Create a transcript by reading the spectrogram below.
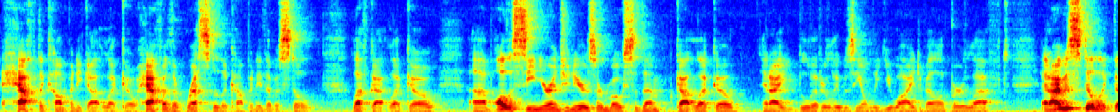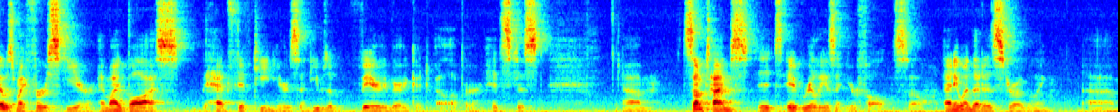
half the company got let go. Half of the rest of the company that was still left got let go. Um, all the senior engineers, or most of them, got let go. And I literally was the only UI developer left. And I was still like, that was my first year. And my boss had 15 years and he was a very, very good developer. It's just, um, sometimes it's, it really isn't your fault. So anyone that is struggling, um,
